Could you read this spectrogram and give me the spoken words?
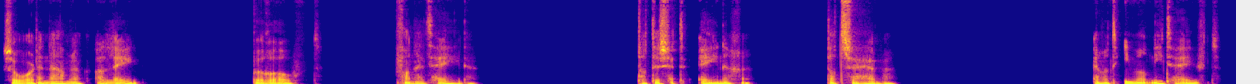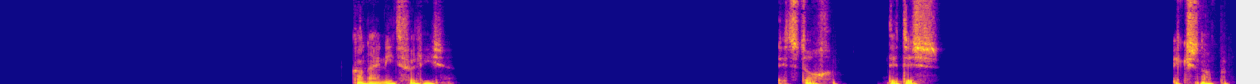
Ze worden namelijk alleen beroofd van het heden. Dat is het enige dat ze hebben. En wat iemand niet heeft, kan hij niet verliezen. Dit is toch, dit is, ik snap,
